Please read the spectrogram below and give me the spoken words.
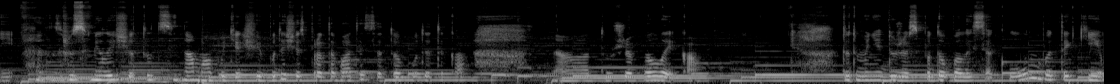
І зрозуміли, що тут ціна, мабуть, якщо і буде щось продаватися, то буде така а, дуже велика. Тут мені дуже сподобалися клумби такі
